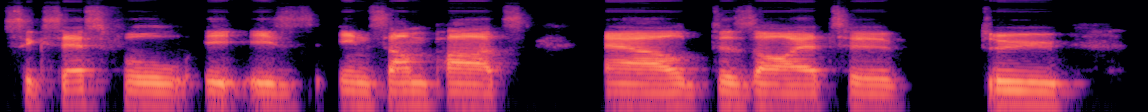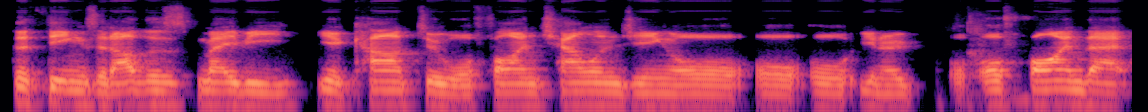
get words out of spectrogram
successful is in some parts our desire to do the things that others maybe you know, can't do or find challenging or, or, or you know or, or, find that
